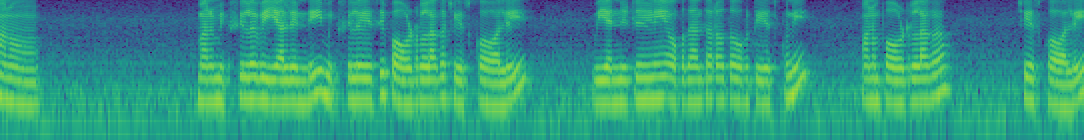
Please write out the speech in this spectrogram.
మనం మనం మిక్సీలో వేయాలండి. మిక్సీలో వేసి పౌడర్ లాగా చేసుకోవాలి. ఇవన్నిటిని ఒకదాని తర్వాత ఒకటి వేసుకుని మనం పౌడర్ లాగా చేసుకోవాలి.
